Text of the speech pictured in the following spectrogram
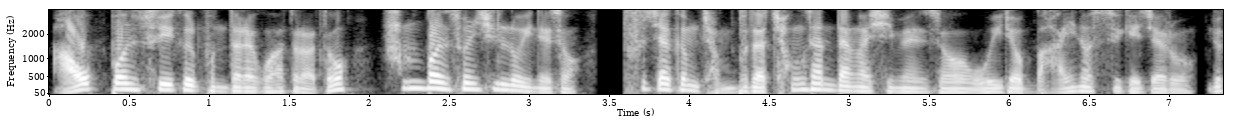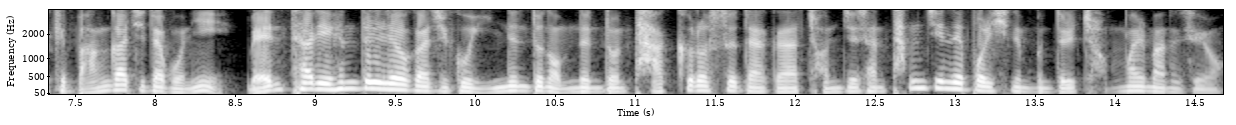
9번 수익을 본다라고 하더라도 한 번 손실로 인해서 투자금 전부 다 청산당하시면서 오히려 마이너스 계좌로 이렇게 망가지다 보니 멘탈이 흔들려가지고 있는 돈 없는 돈 다 끌어쓰다가 전재산 탕진해버리시는 분들 정말 많으세요.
